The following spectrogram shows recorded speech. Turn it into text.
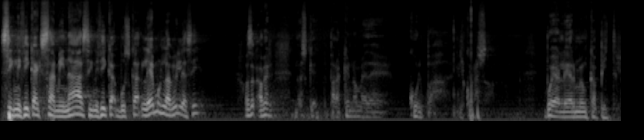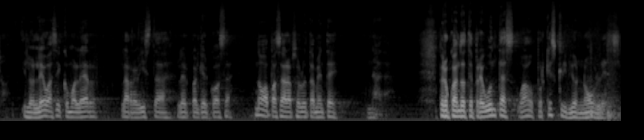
Significa examinar, significa buscar. Leemos la Biblia así. O sea, a ver, no es que para que no me dé culpa el corazón. Voy a leerme un capítulo. Y lo leo así como leer la revista, leer cualquier cosa, no va a pasar absolutamente nada. Pero cuando te preguntas, wow, ¿por qué escribió nobles?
